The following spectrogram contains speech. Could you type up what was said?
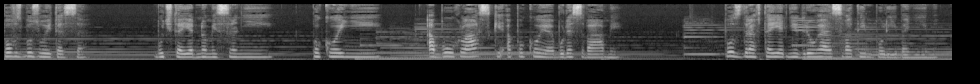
povzbuzujte se, buďte jednomyslní, pokojní a Bůh lásky a pokoje bude s vámi. Pozdravte jedni druhé svatým políbením.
